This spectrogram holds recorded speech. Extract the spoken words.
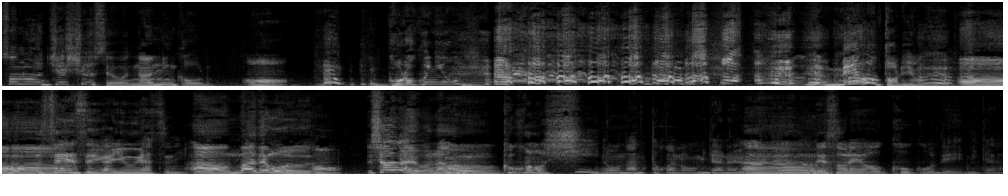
その実習生は何人かおる？おう5、6人おんねん。で、メモ取りよんねん。あ先生が言うやつに。ああ、まあでも、うん。しゃあないわな。うん。ここの C のなんとかの、みたいな言ってて。で、それをこうこうで、みたいな。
